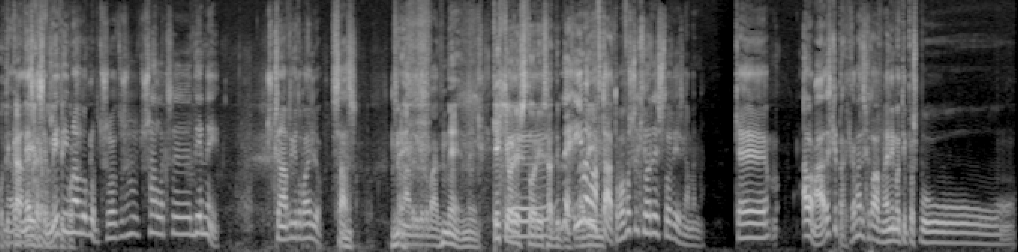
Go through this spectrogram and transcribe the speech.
Ότι Ναι, κάτι όταν έχει έσκασε αυτός ο μύτη, ήμουν με τύπος. τον κλοπ. Τους τους, τους άλλαξε DNA. Τους ξαναβρήκε το παλιό. Σας. Ναι. Ξαναβρήκε το παλιό. Ναι, ναι. Και έχει ωραίες Ε, ιστορίες σαν τύπο. Ναι, είμαι με αυτά. Το παππούς έχει ωραίες ιστορίες για μένα. Και... Αλλά μου αρέσει και πρακτικά μου αρέσει και το άθλημα. Δεν είμαι ο τύπος που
